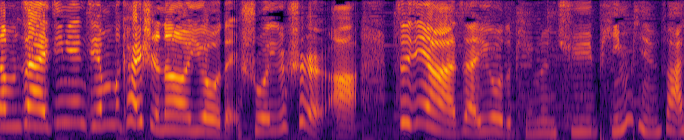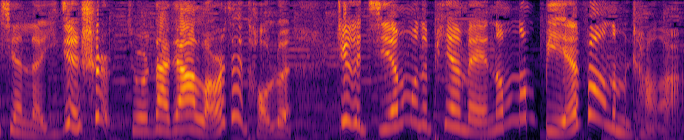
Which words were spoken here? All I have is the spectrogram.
那么在今天节目的开始呢，悠悠得说一个事儿啊。最近啊，在悠悠的评论区频频发现了一件事儿，就是大家老是在讨论。这个节目的片尾能不能别放那么长啊？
